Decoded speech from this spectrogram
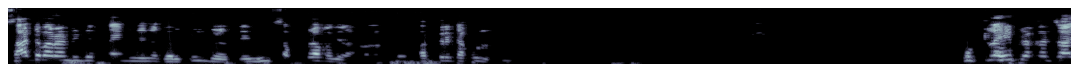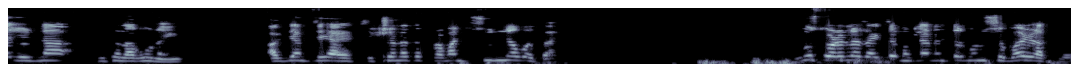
साठ बारा निघत नाही म्हणजे घरकुल मिळत नाही म्हणून सप्तामध्ये राहावं लागतं. पत्रे टाकून कुठल्याही प्रकारच्या योजना तिथं लागू नाही. अगदी आमचे आहे, शिक्षणाचं प्रमाण शून्यवत आहे. ऊस तोडायला जायचं म्हटल्यानंतर मनुष्यबळ लागतं.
